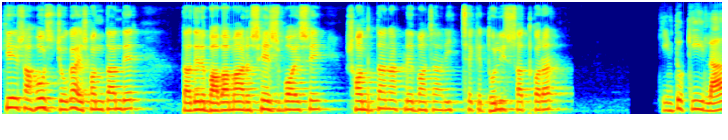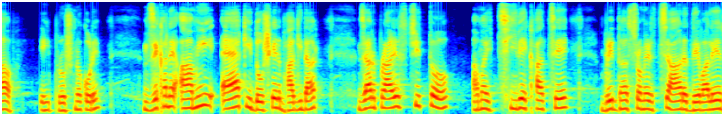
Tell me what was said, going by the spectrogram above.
কে সাহস যোগায় সন্তানদের? তাদের বাবা মার শেষ বয়সে সন্তান আঁকড়ে বাঁচার ইচ্ছেকে ধূলিসাৎ করার? কিন্তু কি লাভ এই প্রশ্ন করে? যেখানে আমি একই দোষের ভাগিদার, যার প্রায়শ্চিত্ত আমায় ছিঁড়ে খাচ্ছে বৃদ্ধাশ্রমের চার দেওয়ালের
